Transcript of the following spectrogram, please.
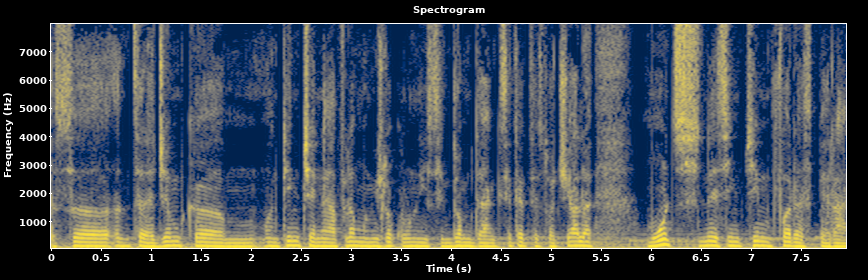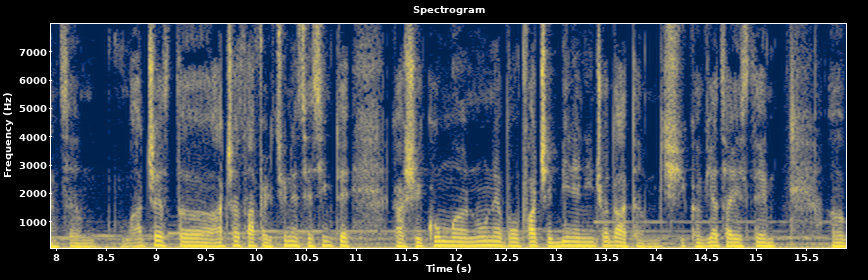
să înțelegem că um, în timp ce ne aflăm în mijlocul unui sindrom de anxietate socială, mulți ne simțim fără speranță această, această afecțiune se simte ca și cum nu ne vom face bine niciodată și că viața este uh,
